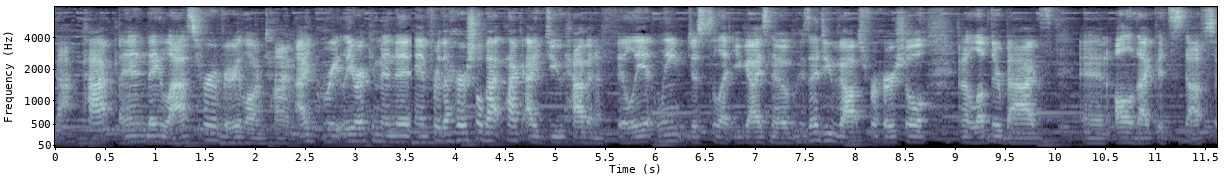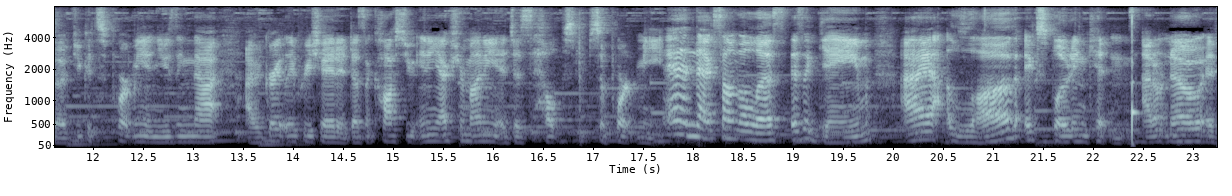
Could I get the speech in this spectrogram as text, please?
backpack, and they last for a very long time. I greatly recommend it, and for the Herschel backpack, I do have an affiliate link just to let you guys know, because I do vouch for Herschel, and I love their bags, and all of that good stuff. So if you could support me in using that, I would greatly appreciate it. It doesn't cost you any extra money, it just helps support me. And next on the list is a game. I love Exploding Kittens. I don't know if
